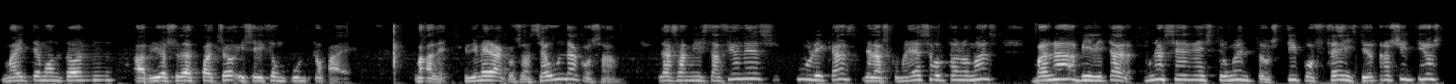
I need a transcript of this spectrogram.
Maite Montón abrió su despacho y se hizo un punto PAE. Vale, primera cosa. Segunda cosa, las administraciones públicas de las comunidades autónomas van a habilitar una serie de instrumentos tipo CEIS y otros sitios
